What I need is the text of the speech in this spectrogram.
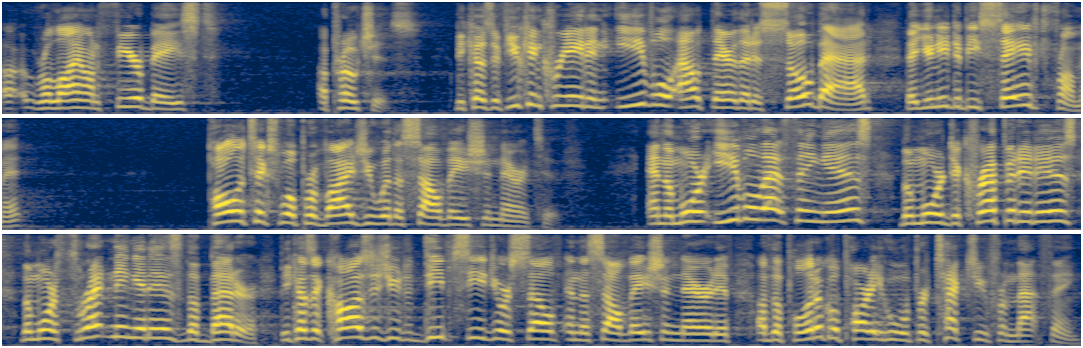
uh, rely on fear-based approaches. Because if you can create an evil out there that is so bad that you need to be saved from it, politics will provide you with a salvation narrative. And the more evil that thing is, the more decrepit it is, the more threatening it is, the better. Because it causes you to deep seed yourself in the salvation narrative of the political party who will protect you from that thing.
